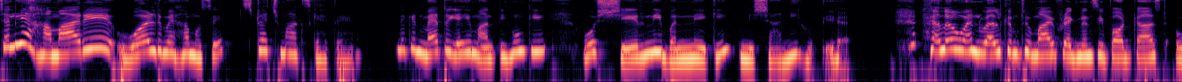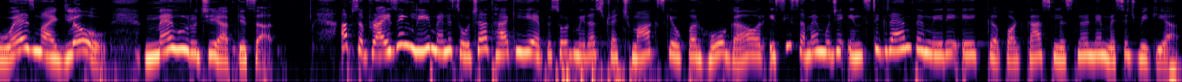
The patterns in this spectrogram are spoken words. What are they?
चलिए हमारे वर्ल्ड में हम उसे स्ट्रेच मार्क्स कहते हैं। लेकिन मैं तो यही मानती हूँ कि वो शेरनी बनने की निशानी होती है। Hello and welcome to my pregnancy podcast with my glow मैं हूँ रुचि आपके साथ। अब सरप्राइजिंगली मैंने सोचा था कि ये एपिसोड मेरा स्ट्रेच मार्क्स के ऊपर होगा और इसी समय मुझे इंस्टाग्राम पे मेरे एक पॉडकास्ट लिसनर ने मैसेज भी किया।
